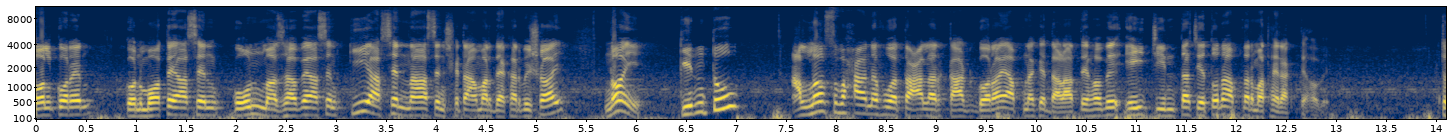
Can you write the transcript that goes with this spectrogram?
দল করেন, কোন মতে আছেন, কোন মাঝাবে আছেন, কি আছেন, না আছেন, সেটা আমার দেখার বিষয় নয়। কিন্তু আল্লাহ সুবাহানাহু ওয়া তাআলার কাঠ গড়ায় আপনাকে দাঁড়াতে হবে, এই চিন্তা চেতনা আপনার মাথায় রাখতে হবে। তো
